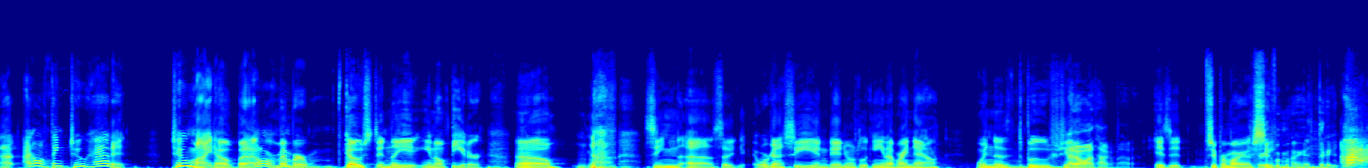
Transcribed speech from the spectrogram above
Uh, I don't think two had it. Two might have, but I don't remember Ghost in the you know theater. Um, seeing. Uh, so we're gonna see, and Daniel's looking it up right now. When does the Boo show? I don't want to talk about it. Is it Super Mario Three? Super Mario Three. Ah!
